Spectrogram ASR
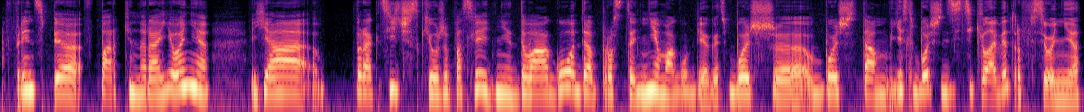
В принципе, в парке на районе я практически уже последние два года просто не могу бегать больше, больше там, если больше 10 километров, все нет,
